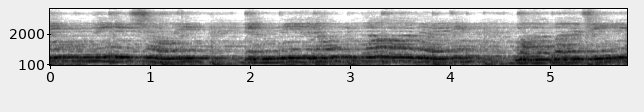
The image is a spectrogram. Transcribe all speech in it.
വാവായെന്നീശോയെ എന്നിലൊന്നാകണേ മമ ജീവന്റെ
